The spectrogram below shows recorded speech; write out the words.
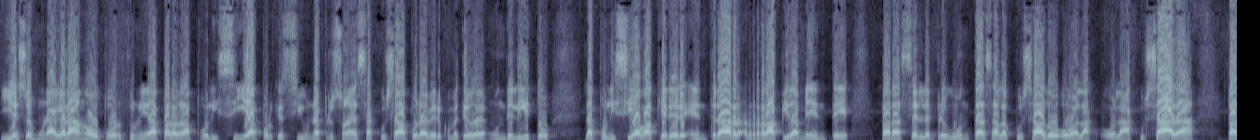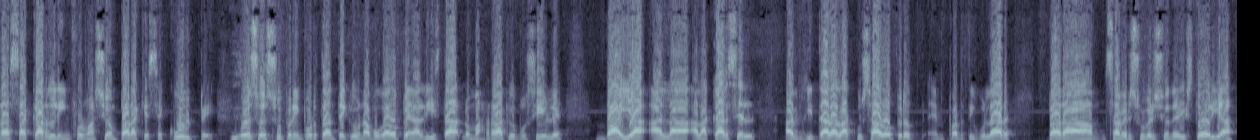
Y eso es una gran oportunidad para la policía, porque si una persona es acusada por haber cometido un delito, la policía va a querer entrar rápidamente para hacerle preguntas al acusado o a la, o la acusada para sacarle información para que se culpe. Por eso es súper importante que un abogado penalista lo más rápido posible vaya a la, a la cárcel a visitar al acusado, pero en particular para saber su versión de la historia,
